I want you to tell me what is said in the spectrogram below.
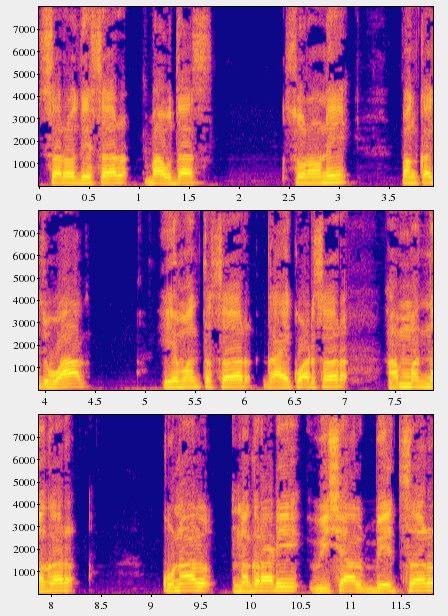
सरोदेसर Bhavdas Sonawane Pankaj Wagh Hemant sir Gaikwad sir Ahmednagar Kunal Nagrade Vishal Bed sir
